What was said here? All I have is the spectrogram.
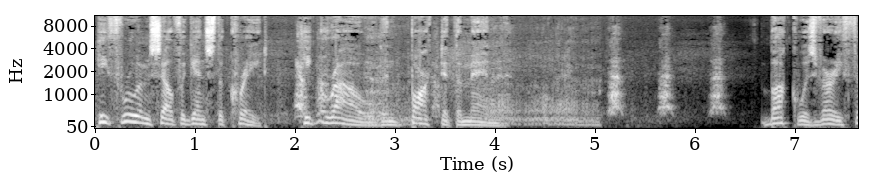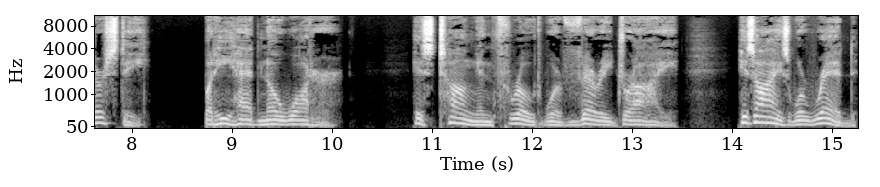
he threw himself against the crate. He growled and barked at the men. Buck was very thirsty, but he had no water. His tongue and throat were very dry. His eyes were red,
